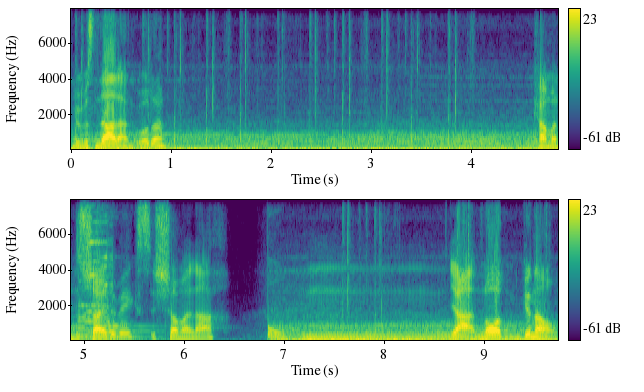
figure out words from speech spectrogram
Wir müssen da lang, oder? Kann man des Scheidewegs? Ich schau mal nach. Hm, ja, Norden, genau.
